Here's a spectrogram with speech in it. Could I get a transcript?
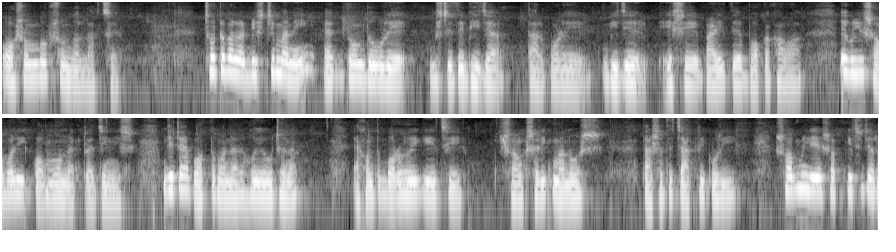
অসম্ভব সুন্দর লাগছে। ছোটোবেলার বৃষ্টি মানেই একদম দৌড়ে বৃষ্টিতে ভিজা তারপরে ভিজে এসে বাড়িতে বকা খাওয়া, এগুলি সবারই কমন একটা জিনিস, যেটা বর্তমানে আর হয়ে ওঠে না। এখন তো বড় হয়ে গিয়েছি, সাংসারিক মানুষ, তার সাথে চাকরি করি, সব মিলিয়ে সব কিছু যেন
